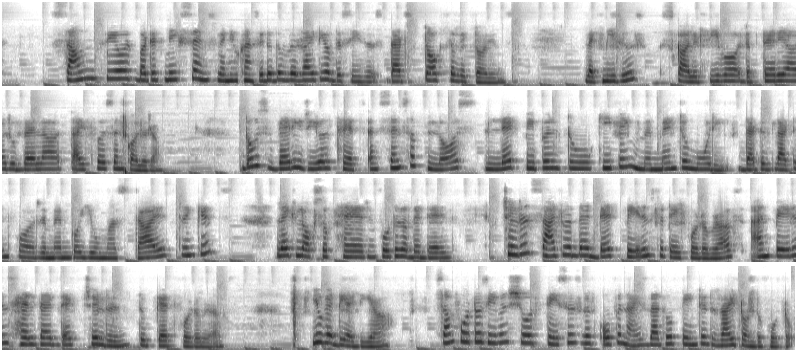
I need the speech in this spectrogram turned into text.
Sounds weird, but it makes sense when you consider the variety of diseases that stalked the Victorians, like measles, scarlet fever, diphtheria, rubella, typhus, and cholera. Those very real threats and sense of loss led people to keeping memento mori, that is Latin for remember you must die trinkets, like locks of hair and photos of the dead. Children sat with their dead parents to take photographs, and parents held their dead children to get photographs. You get the idea. Some photos even showed faces with open eyes that were painted right on the photo.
